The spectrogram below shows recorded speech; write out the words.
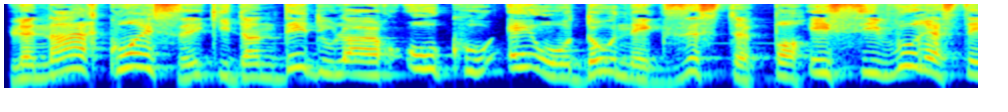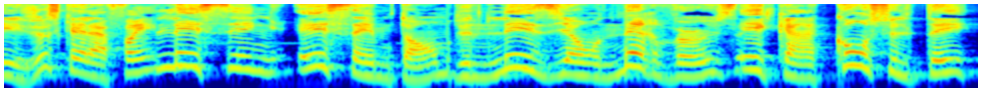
Le nerf coincé qui donne des douleurs au cou et au dos n'existe pas. Et si vous restez jusqu'à la fin, les signes et symptômes d'une lésion nerveuse et quand consulter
